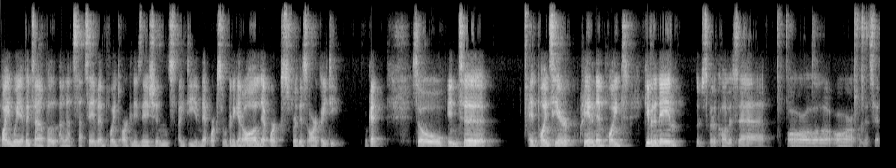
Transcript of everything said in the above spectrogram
by way of example, and that's that same endpoint organizations, ID, and network. So we're going to get all networks for this org ID. Okay, so into endpoints here, create an endpoint, give it a name. I'm just going to call it uh, or or oh, let's say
